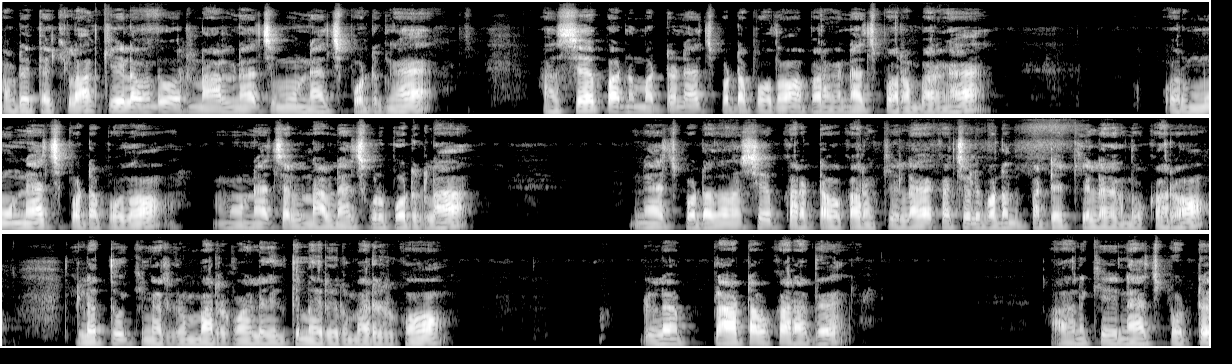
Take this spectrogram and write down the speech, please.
அப்படியே தைக்கலாம். கீழே வந்து ஒரு நாலு நேச்சு மூணு நேச்சு போட்டுக்குங்க. அது ஷேப் மட்டும் நேச்சு போட்டால் போதும். பாருங்கள் நேச்சு போடுறேன் பாருங்கள் ஒரு மூணு நேச்சு போட்டால் போதும். மூணு நேச்சு இல்லை நாலு நேச்சு கூட போட்டுக்கலாம். நேச்சு போட்டால் தான் ஷேப் கரெக்டாக உட்காரும் கீழே. கச்சோலி போட்டால் வந்து பட்டே கீழே வந்து உட்காரும். இல்லை தூக்கின்னு இருக்கிற மாதிரி இருக்கும். இல்லை இழுத்துன்னு இருக்கிற மாதிரி இருக்கும். இல்லை ப்ளாட்டாக உட்காராது. அதனுக்கு நேச்சு போட்டு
